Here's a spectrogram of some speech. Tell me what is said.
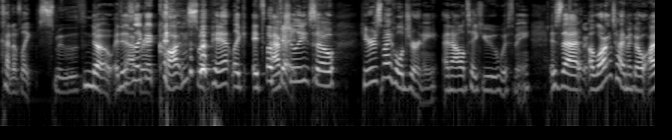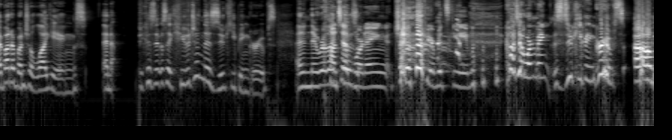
kind of like smooth? No, it is like a fabric. cotton sweatpant. Like it's Okay. actually so. Here's my whole journey, and I'll take you with me. Is that Okay. a long time ago? I bought a bunch of leggings, and because it was like huge in the zookeeping groups, and they were like Content those warning, pyramid scheme, content warning zookeeping groups. Um,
